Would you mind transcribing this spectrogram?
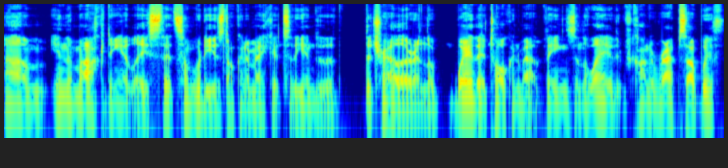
um, in the marketing at least, that somebody is not going to make it to the end of the, the trailer and the way they're talking about things and the way it kind of wraps up with,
